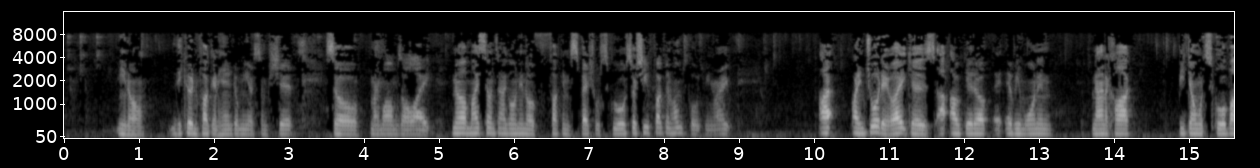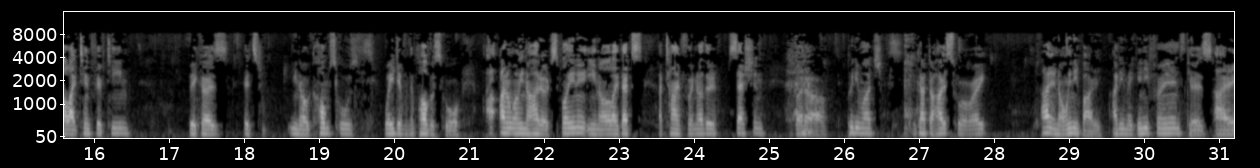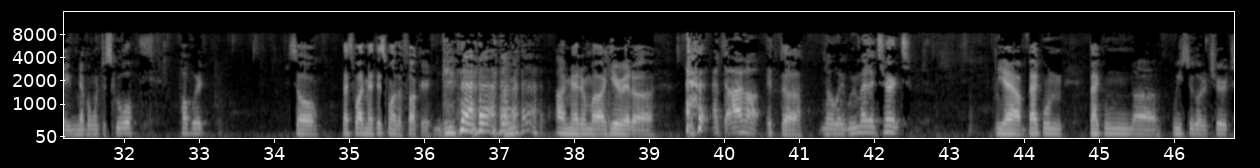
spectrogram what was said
you know, they couldn't fucking handle me or some shit. So my mom's all like, no, my son's not going to no fucking special school. So she fucking homeschools me, right? I, I enjoyed it, right? Because I'll get up every morning, 9 o'clock, be done with school by like 10, 15. Because it's, you know, homeschool's way different than public school. I, I don't really know how to explain it, you know, like that's a time for another session. But uh, pretty much, got to high school, right? I didn't know anybody. I didn't make any friends because I never went to school, public. So that's why I met this motherfucker. I met him uh, here at uh At the IHOP. at the No wait, we met at church. Yeah back when back when uh, we used to go to church.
